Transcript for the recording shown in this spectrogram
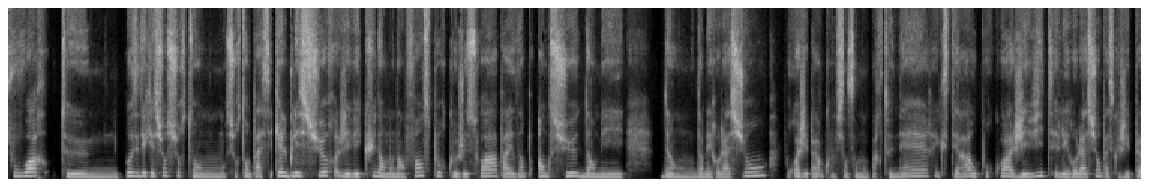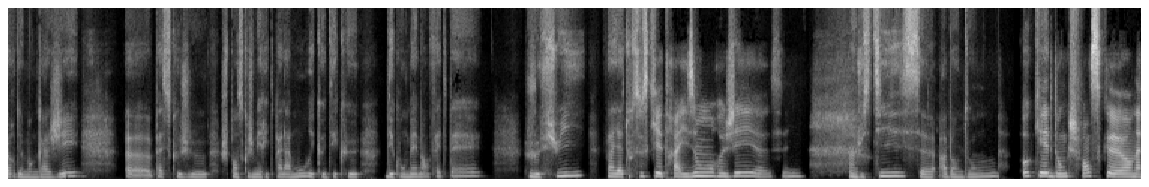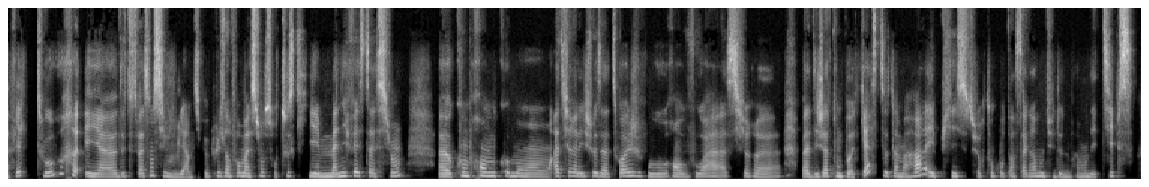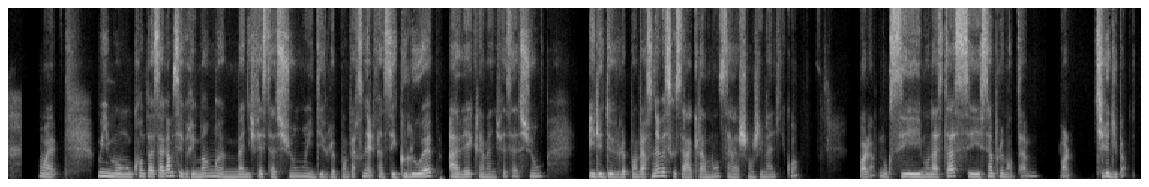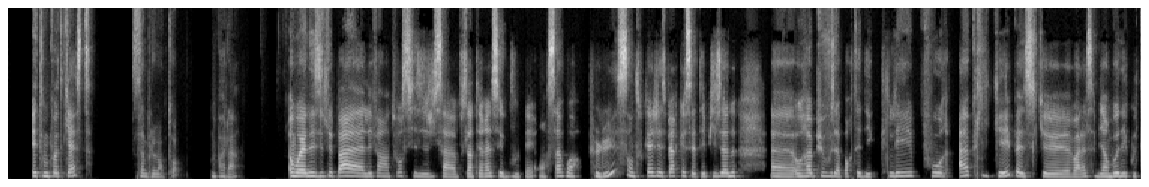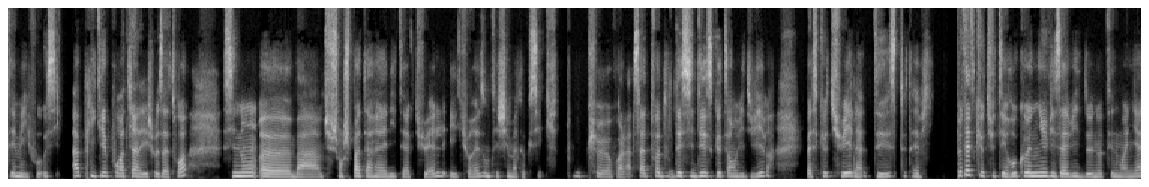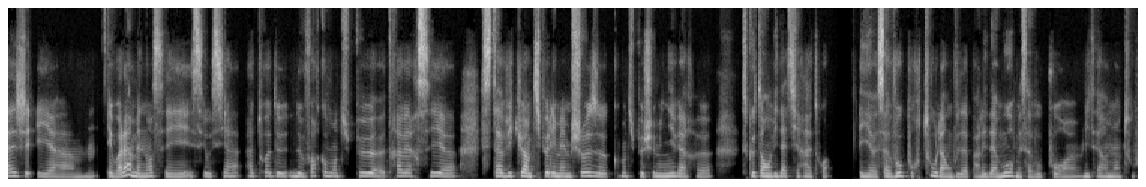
pouvoir te hum, poser des questions sur ton, passé. Quelles blessures j'ai vécues dans mon enfance pour que je sois, par exemple, anxieux dans mes, dans mes relations, pourquoi j'ai pas confiance en mon partenaire, etc. Ou pourquoi j'évite les relations parce que j'ai peur de m'engager, euh, parce que je, je pense que je mérite pas l'amour et que dès que dès qu'on m'aime, en fait, ben, je fuis. Enfin, il y a tout Tout ce qui est trahison, rejet, euh, c'est... injustice, euh, abandon. Ok, donc je pense qu'on a fait le tour. Et euh, de toute façon, si vous voulez un petit peu plus d'informations sur tout ce qui est manifestation, euh, comprendre comment attirer les choses à toi, je vous renvoie sur euh, bah, déjà ton podcast, Tamara, et puis sur ton compte Instagram où tu donnes vraiment des tips. Ouais. Oui, mon compte Instagram, c'est vraiment euh, manifestation et développement personnel. Enfin, c'est glow up avec la manifestation et le développement personnel parce que ça a clairement, ça a changé ma vie, quoi. Voilà. Donc, c'est mon Insta, c'est simplement Tam. Voilà. Tiré du bas. Et ton podcast? Simplement toi. Voilà. Ouais, n'hésitez pas à aller faire un tour si ça vous intéresse et que vous voulez en savoir plus. En tout cas, j'espère que cet épisode euh, aura pu vous apporter des clés pour appliquer, parce que voilà, c'est bien beau d'écouter, mais il faut aussi appliquer pour attirer les choses à toi. Sinon, euh, bah, tu changes pas ta réalité actuelle et tu restes dans tes schémas toxiques. Donc euh, voilà, c'est à toi de décider ce que tu as envie de vivre, parce que tu es la déesse de ta vie. Peut-être que tu t'es reconnu vis-à-vis de nos témoignages et, euh, et voilà, maintenant c'est, c'est aussi à, toi de, voir comment tu peux euh, traverser, euh, si tu as vécu un petit peu les mêmes choses, comment tu peux cheminer vers ce que tu as envie d'attirer à toi. Et ça vaut pour tout, là on vous a parlé d'amour, mais ça vaut pour littéralement tout.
